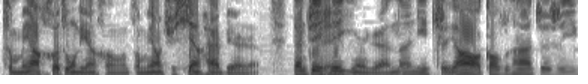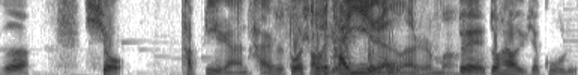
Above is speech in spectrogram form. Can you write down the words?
怎么样合纵连横，怎么样去陷害别人？但这些演员呢，你只要告诉他这是一个秀，他必然还是多少就太艺人了，是吗？对，都还要有些顾虑。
